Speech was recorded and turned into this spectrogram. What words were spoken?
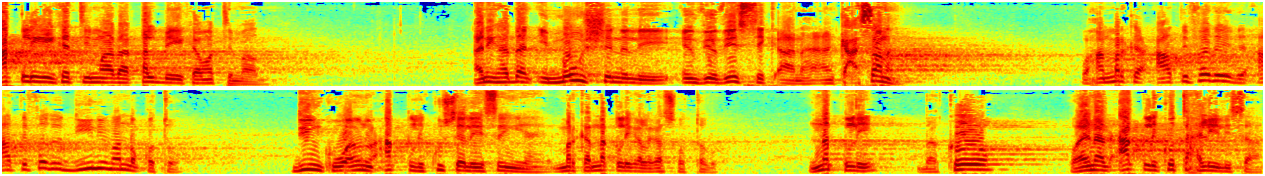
caqligay ka timaadaa qalbigay kama timaado aniga haddaan emotionally enthusiastic aan ahay aan kacsana waxaan marka caatifadayda caatifadu diini ma noqoto. Diinku waa inuu caqli ku salaysan yahay marka naqliga laga soo tago. Naqli baa koowa waa inaad caqli ku taxliilisaa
